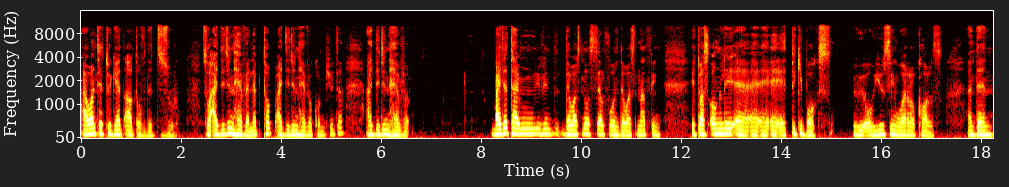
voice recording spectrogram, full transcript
I wanted to get out of the zoo. So I didn't have a laptop. I didn't have a computer. I didn't have. A, by that time, even there was no cell phones. There was nothing. It was only a, a, a, tiki box. We were using oral calls, and then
